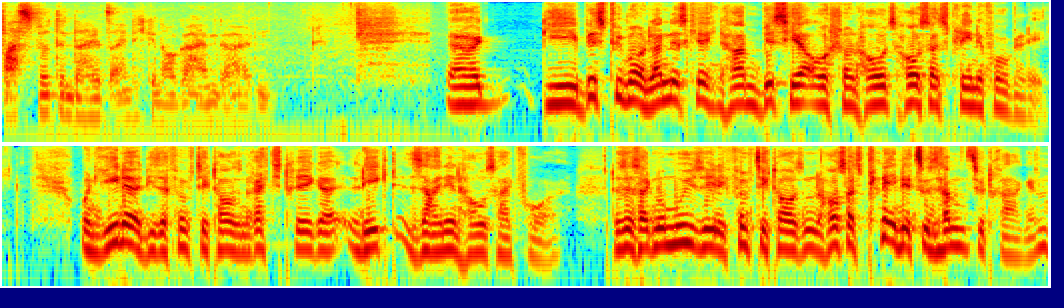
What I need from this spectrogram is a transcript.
was wird denn da jetzt eigentlich genau geheim gehalten? Äh, die Bistümer und Landeskirchen haben bisher auch schon Haus Haushaltspläne vorgelegt. Und jeder dieser 50.000 Rechtsträger legt seinen Haushalt vor. Das ist halt nur mühselig, 50.000 Haushaltspläne zusammenzutragen.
